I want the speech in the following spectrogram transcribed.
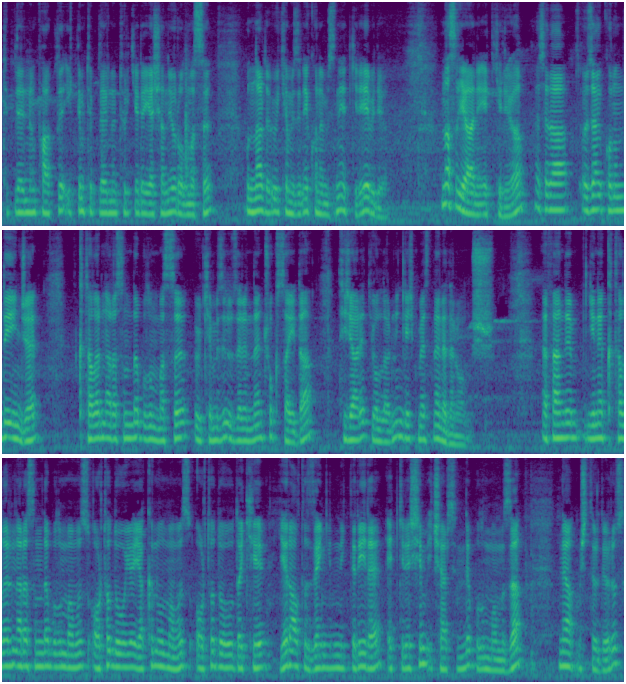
tiplerinin farklı iklim tiplerinin Türkiye'de yaşanıyor olması bunlar da ülkemizin ekonomisini etkileyebiliyor. Nasıl yani etkiliyor? Mesela özel konum deyince kıtaların arasında bulunması ülkemizin üzerinden çok sayıda ticaret yollarının geçmesine neden olmuş. Efendim yine kıtaların arasında bulunmamız, Orta Doğu'ya yakın olmamız, Orta Doğu'daki yeraltı zenginlikleriyle etkileşim içerisinde bulunmamıza ne yapmıştır diyoruz?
